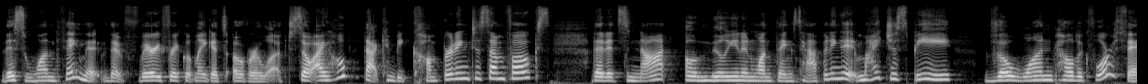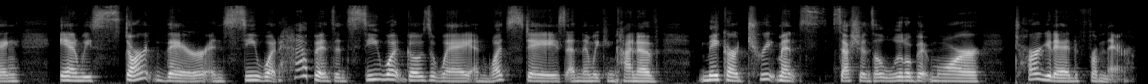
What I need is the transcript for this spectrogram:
this one thing that, that very frequently gets overlooked. So I hope that, that can be comforting to some folks that it's not a million and one things happening. It might just be the one pelvic floor thing. And we start there and see what happens and see what goes away and what stays. And then we can kind of make our treatment sessions a little bit more targeted from there.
